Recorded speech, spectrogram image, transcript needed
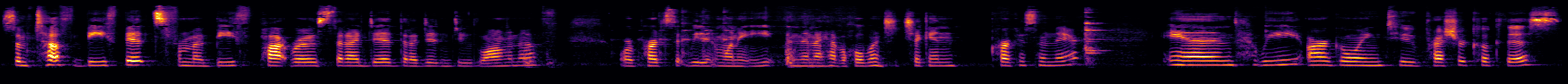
some tough beef bits from a beef pot roast that I did that I didn't do long enough or parts that we didn't want to eat. And then I have a whole bunch of chicken carcass in there. And we are going to pressure cook this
